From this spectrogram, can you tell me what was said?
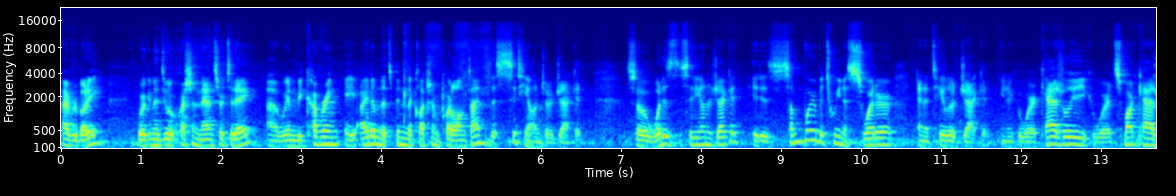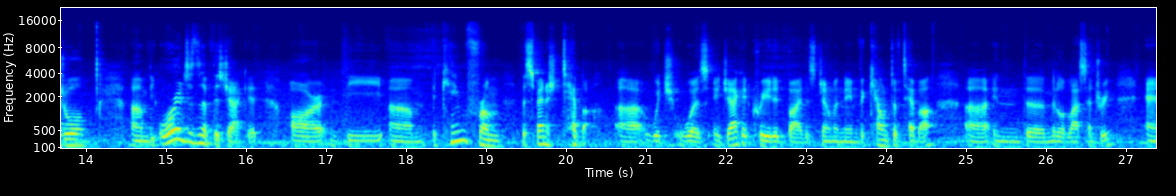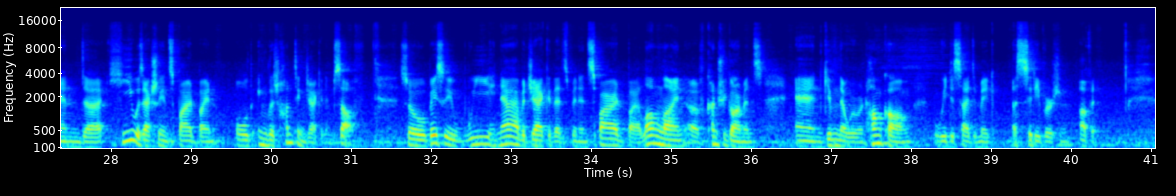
Hi, everybody. We're going to do a question and answer today. Uh, we're going to be covering a item that's been in the collection for quite a long time, the City Hunter jacket. So, what is the City Hunter jacket? It is somewhere between a sweater and a tailored jacket. You know, you can wear it casually, you can wear it smart casual. Um, the origins of this jacket are the um, it came from the Spanish teba, uh, which was a jacket created by this gentleman named the Count of Teba uh, in the middle of last century, and uh, he was actually inspired by an old English hunting jacket himself. So basically, we now have a jacket that's been inspired by a long line of country garments, and given that we were in Hong Kong, we decided to make a city version of it.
